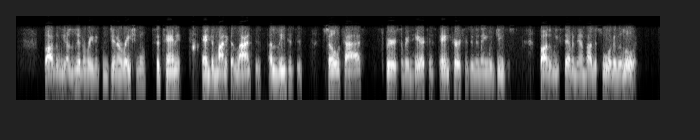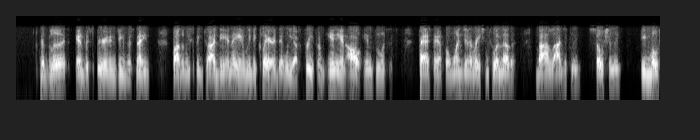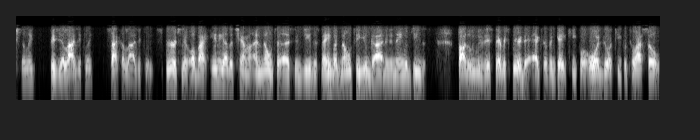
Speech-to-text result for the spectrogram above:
Father, we are liberated from generational, satanic, and demonic alliances, allegiances, soul ties, spirits of inheritance, and curses in the name of Jesus. Father, we sever them by the sword of the Lord, the blood and the spirit in Jesus' name. Father, we speak to our DNA and we declare that we are free from any and all influences passed down from one generation to another, biologically, socially, emotionally, physiologically, psychologically, spiritually, or by any other channel unknown to us in Jesus' name, but known to you, God, in the name of Jesus. Father, we resist every spirit that acts as a gatekeeper or a doorkeeper to our soul.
